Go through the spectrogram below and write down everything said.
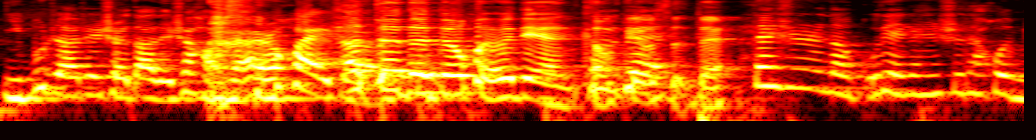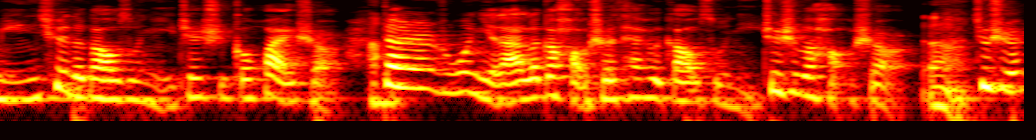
你不知道这事儿到底是好事儿还是坏事啊，儿。对对对，会有点 confuse，对但是呢，古典占星师他会明确的告诉你这是个坏事儿。啊当然，如果你来了个好事儿，他会告诉你这是个好事儿。嗯就是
